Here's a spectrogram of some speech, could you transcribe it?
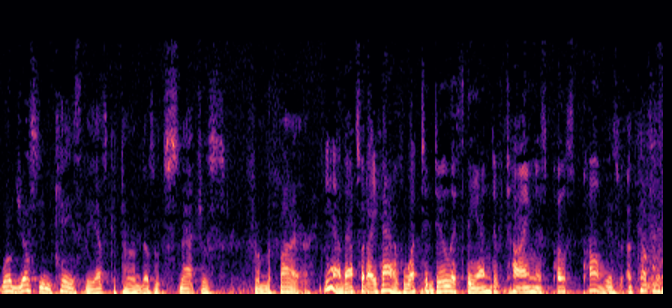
Well, just in case the eschaton doesn't snatch us from the fire. Yeah, that's what I have. What to do if the end of time is postponed? Is a couple of.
